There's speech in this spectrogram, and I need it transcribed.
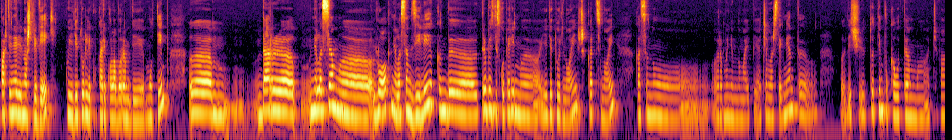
partenerii noștri vechi, cu editurile cu care colaborăm de mult timp, dar ne lăsăm loc, ne lăsăm zile când trebuie să descoperim edituri noi și cărți noi, ca să nu rămânem numai pe același segment. Deci tot timpul căutăm ceva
